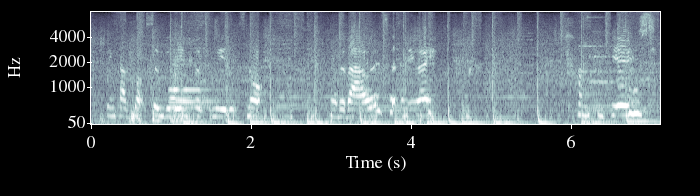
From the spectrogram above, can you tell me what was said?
I think I've got somebody in front of me that's not one of ours, but anyway. I'm confused.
